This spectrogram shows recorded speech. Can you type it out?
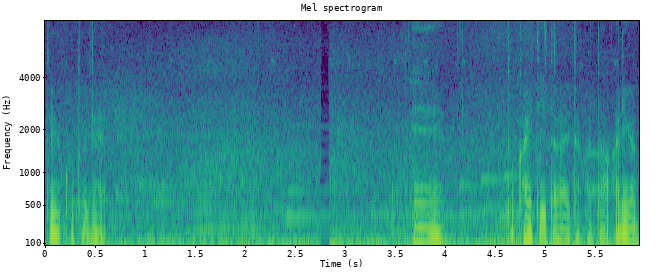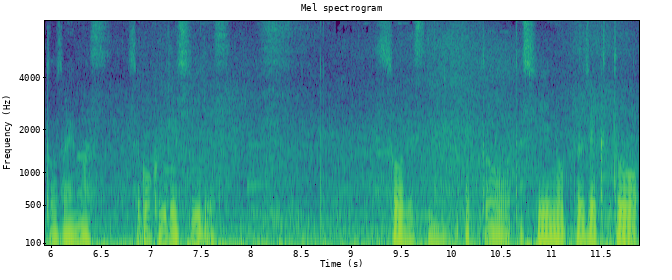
ということでえー、と書いていただいた方ありがとうございます。すごく嬉しいです。そうですね。えっと私のプロジェクト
